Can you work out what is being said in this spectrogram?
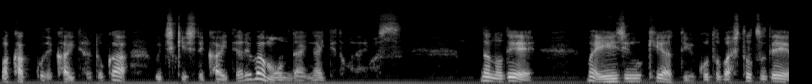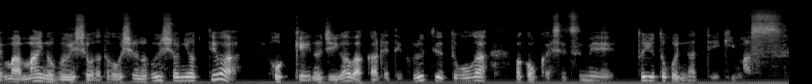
まあ、カッコで書いてあるとか、打ち消しで書いてあれば問題ないってところになります。なので、まあ、エイジングケアという言葉一つで、まあ、前の文章だとか後ろの文章によっては、OK、NG が分かれてくるというところが、まあ、今回説明というところになっていきます。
